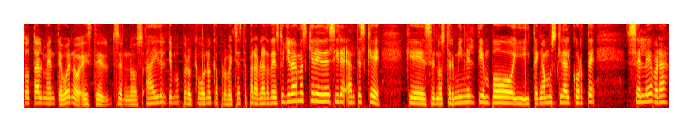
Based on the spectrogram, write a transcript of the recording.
Totalmente. Bueno, este se nos ha ido el tiempo, pero qué bueno que aprovechaste para hablar de esto. Yo nada más quiero decir, antes que, que se nos termine el tiempo y, tengamos que ir al corte, celebra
